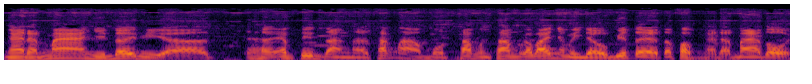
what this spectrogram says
ngài đàn ma. Nhìn đây thì uh, em tin rằng chắc là một trăm phần trăm các bác nhà mình đều biết đây là tác phẩm ngài đàn ma rồi.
